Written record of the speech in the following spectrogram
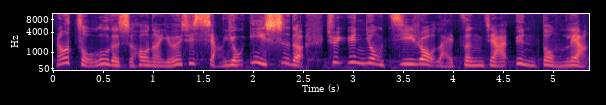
然后走路的时候呢，也会。去想有意识的去运用肌肉来增加运动量，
